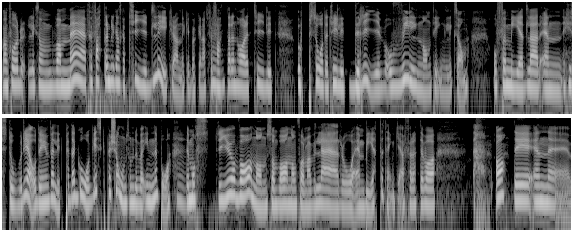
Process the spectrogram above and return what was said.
man får liksom vara med, författaren blir ganska tydlig i krönikeböckerna, att Mm. författaren har ett tydligt uppsåt, ett tydligt driv och vill någonting liksom. Och förmedlar en historia och det är en väldigt pedagogisk person som du var inne på. Mm. Det måste ju vara någon som var någon form av läroämbete, tänker jag. För att det var... Ja, det är en eh,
